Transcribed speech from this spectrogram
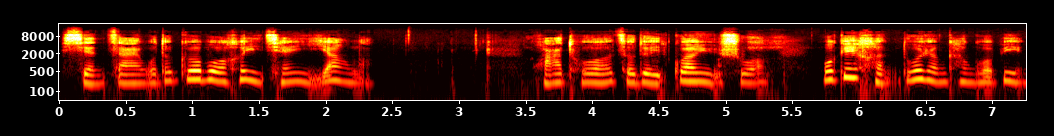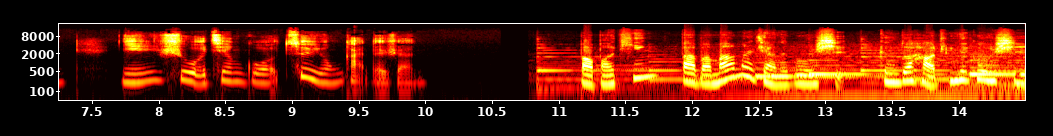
现在我的胳膊和以前一样了。”华佗则对关羽说。我给很多人看过病，您是我见过最勇敢的人。宝宝听爸爸妈妈讲的故事，更多好听的故事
